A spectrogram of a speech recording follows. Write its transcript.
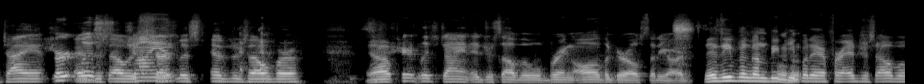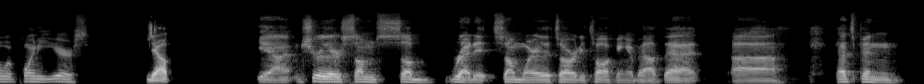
Giant Shirtless, Idris Elba, giant. shirtless Idris Elba. Yep. shirtless giant Idris Elba will bring all the girls to the yard. There's even going to be Mhm. people there for Idris Elba with pointy ears. Yep. yeah, I'm sure there's some subreddit somewhere that's already talking about that. Uh that's been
